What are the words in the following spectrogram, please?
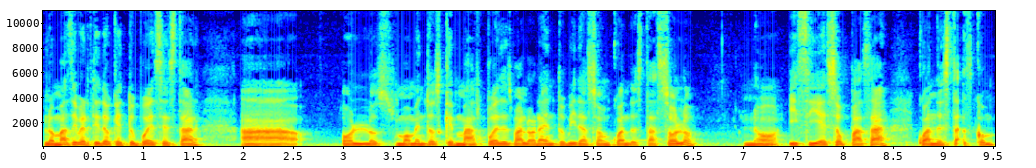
lo más divertido que tú puedes estar ah, o los momentos que más puedes valorar en tu vida son cuando estás solo, ¿no? Y si eso pasa cuando estás con,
